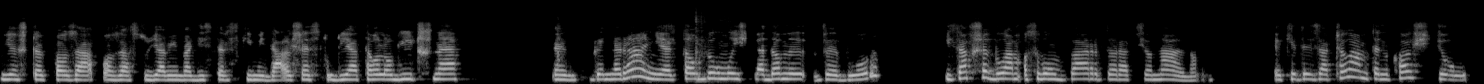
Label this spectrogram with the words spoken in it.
jeszcze poza, poza studiami magisterskimi dalsze studia teologiczne. Y, Generalnie to był mój świadomy wybór, i zawsze byłam osobą bardzo racjonalną. Kiedy zaczęłam ten kościół,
